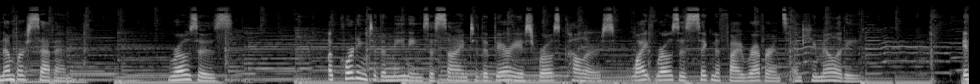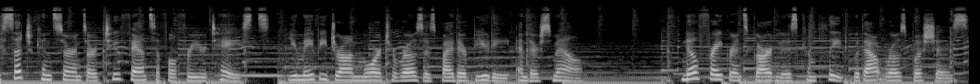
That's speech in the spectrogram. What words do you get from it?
Number 7. Roses. According to the meanings assigned to the various rose colors, white roses signify reverence and humility. If such concerns are too fanciful for your tastes, you may be drawn more to roses by their beauty and their smell. No fragrance garden is complete without rose bushes.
